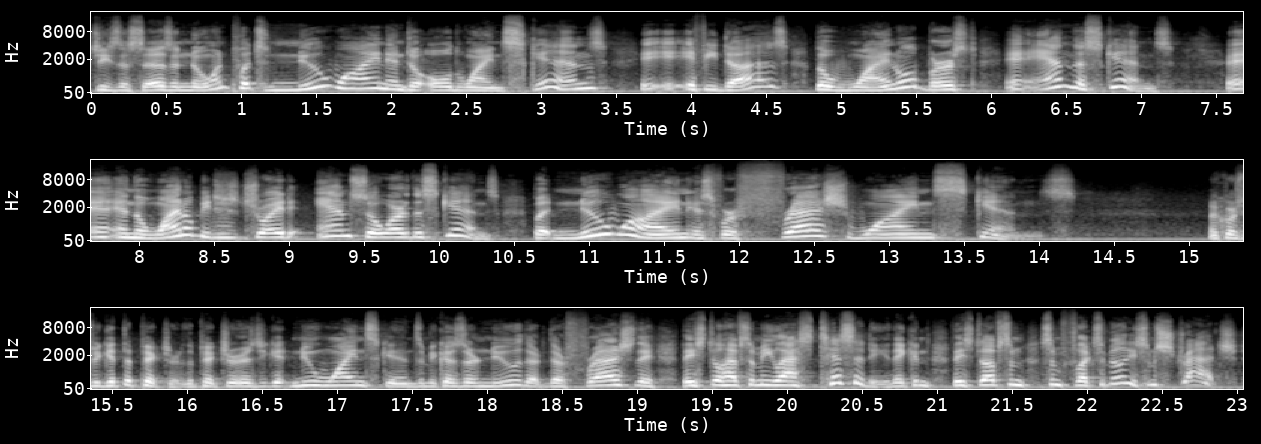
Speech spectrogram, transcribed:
Jesus says, and no one puts new wine into old wine skins. If he does, the wine will burst and the skins. And the wine will be destroyed, and so are the skins. But new wine is for fresh wine skins. Of course, we get the picture. The picture is you get new wineskins, and because they're new, they're, they're fresh, they, they still have some elasticity. They, can, they still have some, some flexibility, some stretch,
